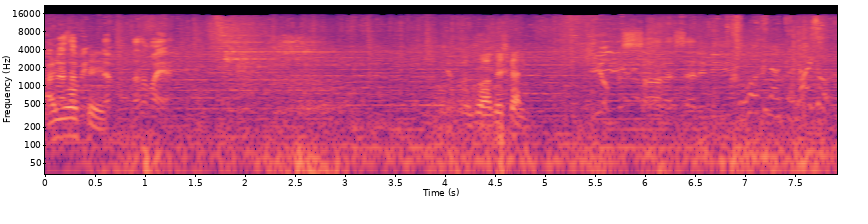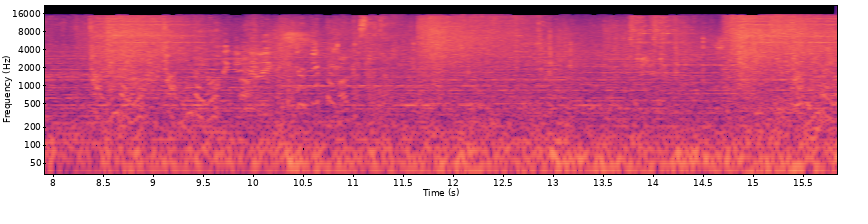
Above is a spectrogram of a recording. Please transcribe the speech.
Are you okay? Dah, dah sampai ya? Gua habiskan. サラサリリ怖くなんかないぞ大変だよ大変だよ分かった任せた大変だよ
